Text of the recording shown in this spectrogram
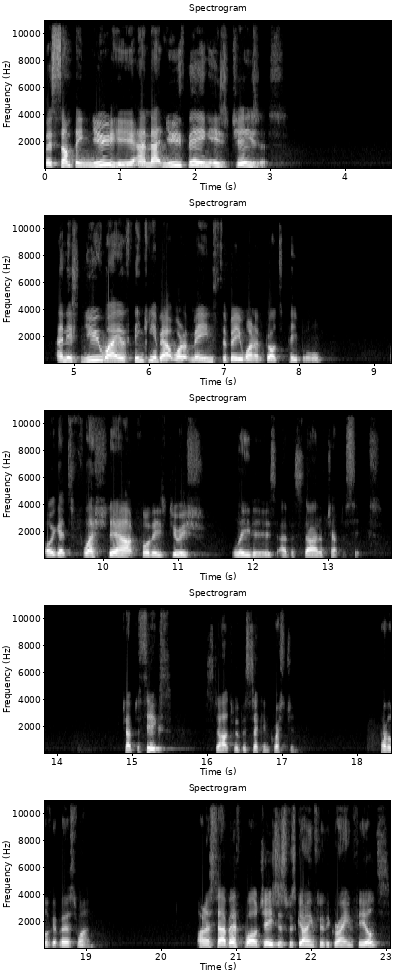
There's something new here, and that new thing is Jesus. And this new way of thinking about what it means to be one of God's people, well, it gets fleshed out for these Jewish leaders at the start of chapter 6. Chapter 6 starts with the second question. Have a look at verse 1. On a Sabbath, while Jesus was going through the grain fields,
